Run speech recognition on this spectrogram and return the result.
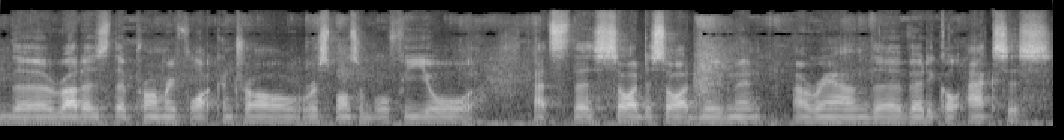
The rudder's the primary flight control responsible for yaw. That's the side-to-side -side movement around the vertical axis.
